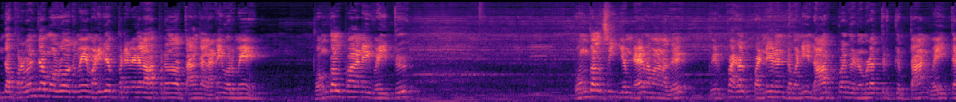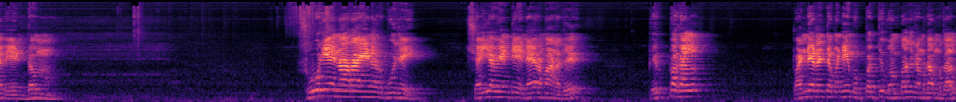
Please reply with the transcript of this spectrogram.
இந்த பிரபஞ்சம் முழுவதுமே மனித பிறவிகளாக பிறந்த தாங்கள் அனைவருமே பொங்கல் பானை வைத்து பொங்கல் செய்யும் நேரமானது பிற்பகல் பன்னிரண்டு மணி நாற்பது நிமிடத்திற்குத்தான் வைக்க வேண்டும். சூரிய நாராயணர் பூஜை செய்ய வேண்டிய நேரமானது பிற்பகல் பன்னிரண்டு மணி முப்பத்தி ஒன்பது நிமிடம் முதல்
